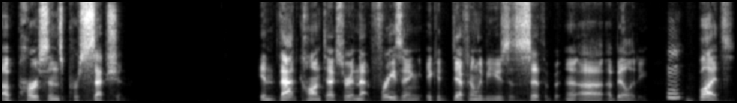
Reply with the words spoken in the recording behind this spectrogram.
a person's perception. In that context or in that phrasing, it could definitely be used as a Sith uh, ability. Hmm. But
